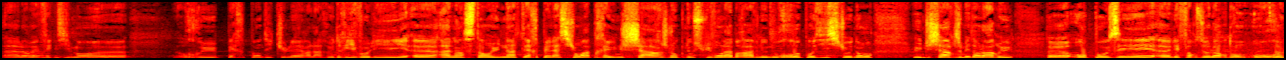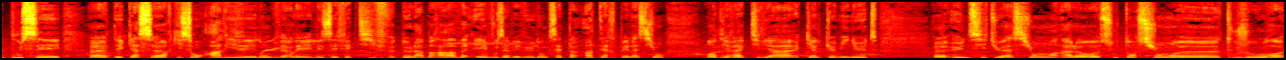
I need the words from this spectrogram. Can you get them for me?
alors effectivement, euh, rue perpendiculaire à la rue de Rivoli. Euh, à l'instant, une interpellation après une charge. Donc nous suivons la brave, nous nous repositionnons. Une charge mais dans la rue euh, opposée. Euh, les forces de l'ordre ont, repoussé des casseurs qui sont arrivés donc vers les, les, effectifs de la brave. Et vous avez vu donc cette interpellation en direct il y a quelques minutes. une situation alors sous tension toujours.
